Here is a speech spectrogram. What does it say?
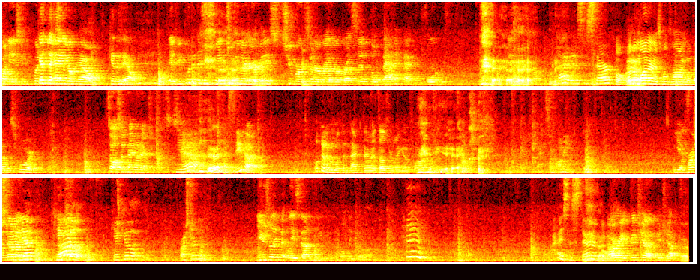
funny is if you put Get it the in anger out, get it out. If you put it in between two other areas, two birds that are rather aggressive, they'll bat it back and forth. That is hysterical. I've been Yeah. wondering this whole time what that was for. It's also penguin exercises. Yeah, Yeah. I see that. Look at him with the neck though, it does really go far. Yeah. That's funny. You get frustrated yet? Can't kill it. Can't kill it. Frustrated? Usually if it lays down, you can hold it go up. That is hysterical. All right, good job, good job.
